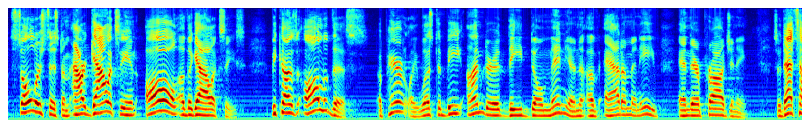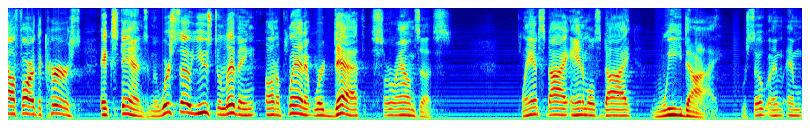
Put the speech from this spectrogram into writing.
solar system, our galaxy, and all of the galaxies. Because all of this, apparently, was to be under the dominion of Adam and Eve and their progeny. So that's how far the curse extends. I mean, we're so used to living on a planet where death surrounds us. Plants die, animals die, we die. We're so, and, and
